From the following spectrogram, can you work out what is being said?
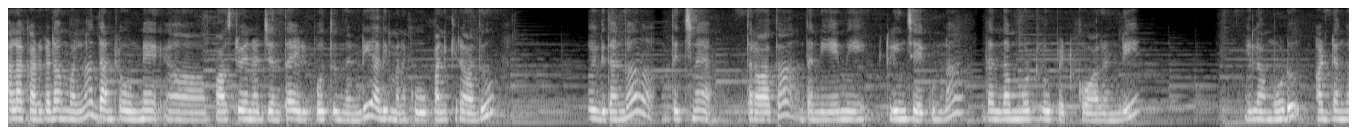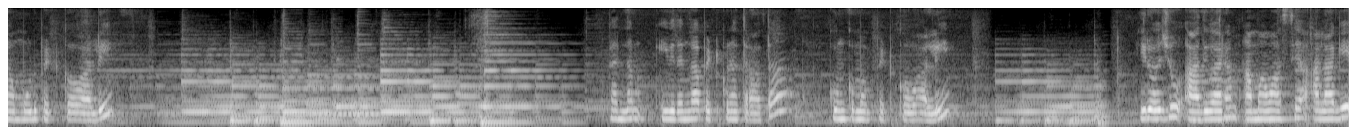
అలా కడగడం వలన దాంట్లో ఉండే పాజిటివ్ ఎనర్జీ అంతా వెళ్ళిపోతుందండి. అది మనకు పనికిరాదు. ఈ విధంగా తెచ్చిన తర్వాత దాన్ని ఏమి క్లీన్ చేయకుండా గంధం మూట్లు పెట్టుకోవాలండి. ఇలా మూడు అడ్డంగా మూడు పెట్టుకోవాలి. గంధం ఈ విధంగా పెట్టుకున్న తర్వాత కుంకుమ పెట్టుకోవాలి. ఈరోజు ఆదివారం అమావాస్య అలాగే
